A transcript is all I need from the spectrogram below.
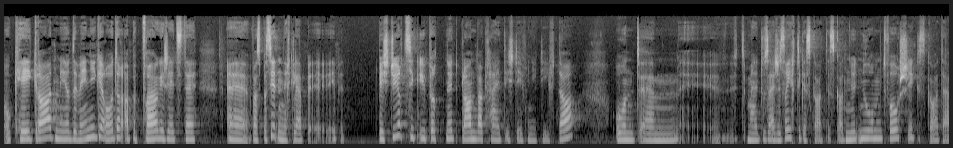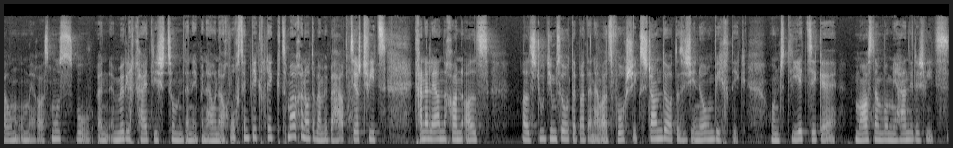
okay Grad, mehr oder weniger, oder? Aber die Frage ist jetzt, äh, was passiert? Und ich glaube, äh, eben, Bestürzung über die Nichtplanbarkeit ist definitiv da. Und ähm, meine, du sagst es richtig, es geht, es geht nicht nur um die Forschung, es geht auch um, um Erasmus, wo eine Möglichkeit ist, um dann eben auch Nachwuchsentwicklung zu machen, oder wenn man überhaupt zuerst die Schweiz kennenlernen kann als, als Studiumsort, aber dann auch als Forschungsstandort, das ist enorm wichtig. Und die jetzigen Maßnahmen, die wir haben in der Schweiz,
